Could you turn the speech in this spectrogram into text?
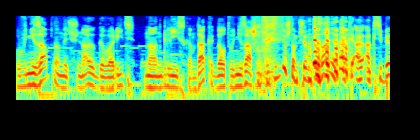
внезапно начинаю говорить на английском, да, когда вот внезапно ты сидишь там чем-то занят, а, к- а- а к тебе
